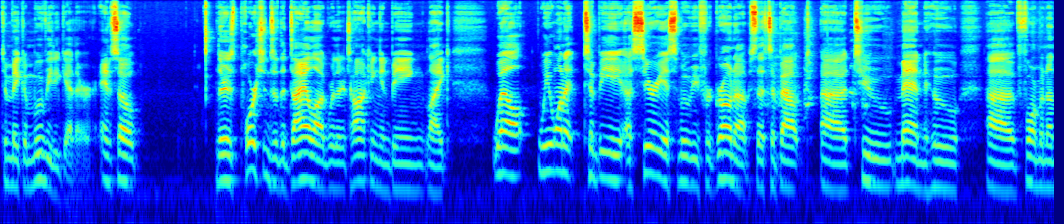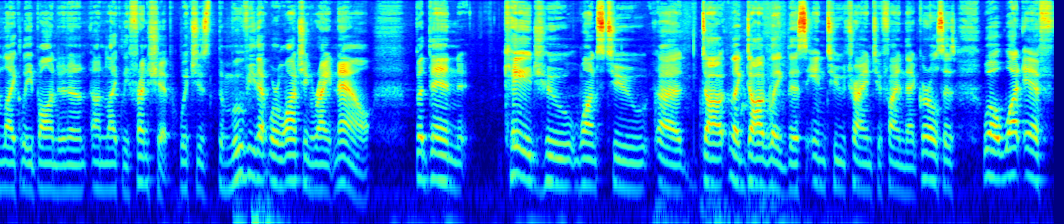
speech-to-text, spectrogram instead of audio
to make a movie together. And so there's portions of the dialogue where they're talking and being like, well, we want it to be a serious movie for grown-ups that's about uh, two men who uh, form an unlikely bond and an unlikely friendship, which is the movie that we're watching right now. But then Cage, who wants to uh, dog like dogleg this into trying to find that girl, says, "Well, what if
